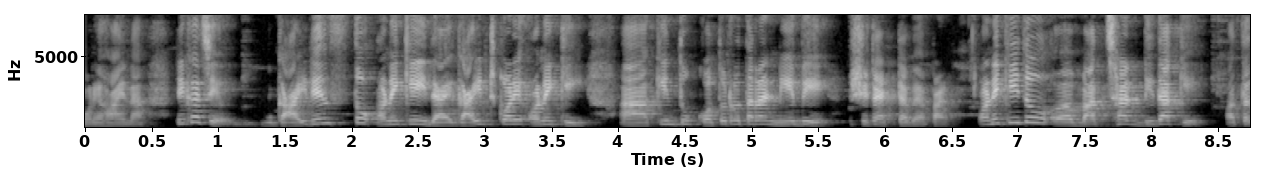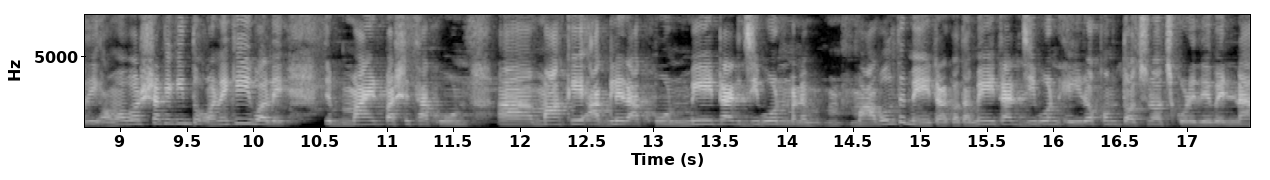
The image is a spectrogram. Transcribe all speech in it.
মনে হয় না। ঠিক আছে? গাইডেন্স তো অনেকেই দেয় গাইড করে অনেকেই। কিন্তু কতটা তারা নেবে, সেটা একটা ব্যাপার। অনেকেই তো বাচ্চার দিদাকে, অর্থাৎ অমাবস্যাকে কিন্তু অনেকেই বলে যে, মায়ের পাশে থাকুন মাকে আগলে রাখুন। মেয়েটার জীবন মানে মা বলতে মেয়েটার কথা, মেয়েটার জীবন এইরকম তছনছ করে দেবেন না।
